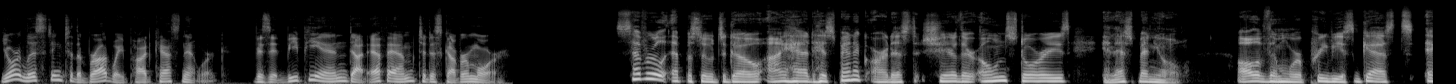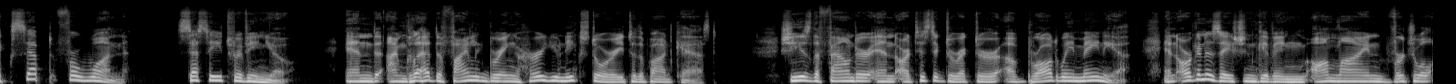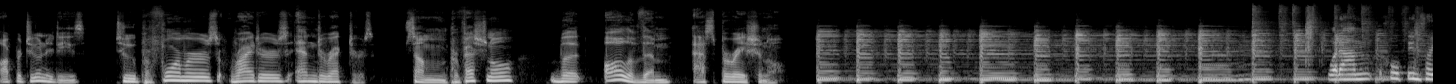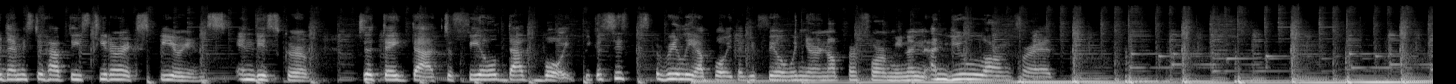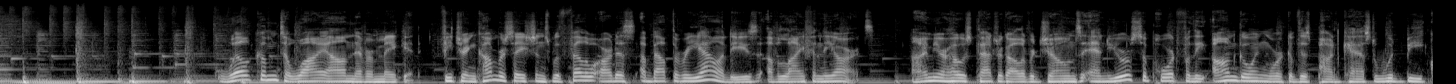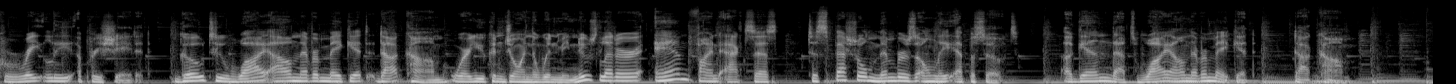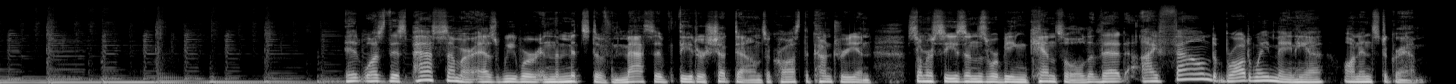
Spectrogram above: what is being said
You're listening to the Broadway Podcast Network. Visit bpn.fm to discover more. Several episodes ago, I had Hispanic artists share their own stories in Espanol. All of them were previous guests, except for one, Cecy Treviño. And I'm glad to finally bring her unique story to the podcast. She is the founder and artistic director of BroadwayMania, an organization giving online virtual opportunities to performers, writers, and directors, some professional, but all of them aspirational. What I'm hoping for them is to have this theater experience in this group, to take that, to feel that void, because it's really a void that you feel when you're not performing and, and you long for it. Welcome to Why I'll Never Make It, featuring conversations with fellow artists about the realities of life in the arts. I'm your host, Patrick Oliver Jones, and your support for the ongoing work of this podcast would be greatly appreciated. Go to whyillnevermakeit.com where you can join the WINMI newsletter and find access to special members only episodes. Again, that's whyillnevermakeit.com. It was this past summer, as we were in the midst of massive theater shutdowns across the country and summer seasons were being canceled, that I found BroadwayMania on Instagram.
